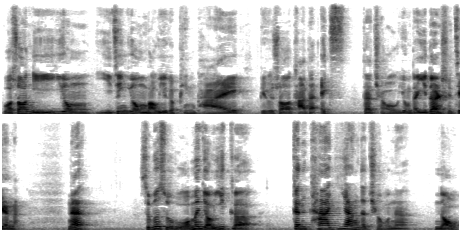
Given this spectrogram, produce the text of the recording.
我说你用已经用某一个品牌，比如说他的 X 的球用了一段时间了，那是不是我们有一个跟他一样的球呢？No，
